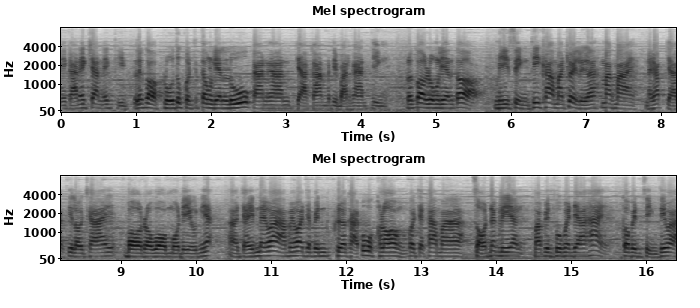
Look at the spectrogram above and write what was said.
มีการแอคชั่นแอคทีฟแล้วก็ครูทุกคนจะต้องเรียนรู้การงานจากการปฏิบัติงานจริง แล้วก็โรงเรียนก็มีสิ่งที่เข้ามาช่วยเหลือมากมายนะครับจากที่เราใช้บรวโมเดลเนี้ยจะเห็นได้ว่าไม่ว่าจะเป็นเครือข่ายผู้ปกครองก็จะเข้ามาสอนนักเรียน มาเป็นภูมิปัญญาให้ ก็เป็นสิ่งที่ว่า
